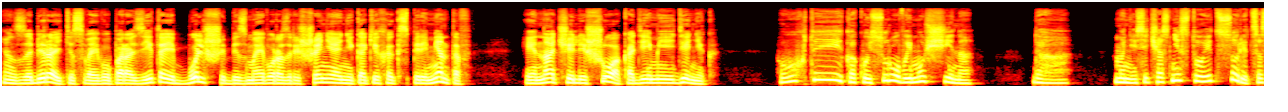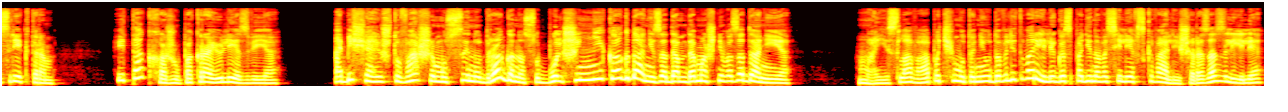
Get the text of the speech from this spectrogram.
«Забирайте своего паразита и больше без моего разрешения никаких экспериментов, иначе лишу Академии денег». «Ух ты, какой суровый мужчина!» «Да, мне сейчас не стоит ссориться с ректором. И так хожу по краю лезвия. Обещаю, что вашему сыну Драгоносу больше никогда не задам домашнего задания». Мои слова почему-то не удовлетворили господина Василевского, а лишь разозлили.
